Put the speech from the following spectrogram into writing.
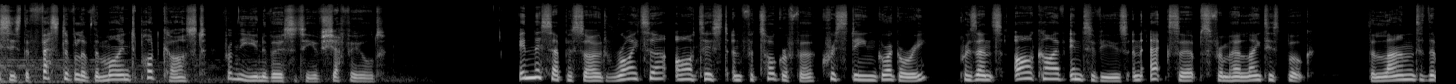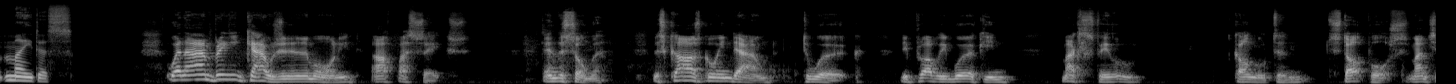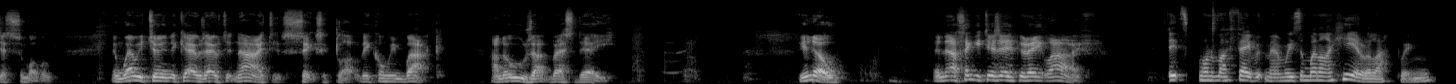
This is the Festival of the Mind podcast from the University of Sheffield. In this episode, writer, artist, and photographer Christine Gregory presents archive interviews and excerpts from her latest book, The Land That Made Us. When I'm bringing cows in in the morning, half past six, in the summer, the cars going down to work. They're probably working Macclesfield, Congleton, Stockport, Manchester, some of them. And when we turn the cows out at night, it's six o'clock, they're coming back. Know who's that best day. You know, and I think it is a great life. It's one of my favourite memories, and when I hear a lapwing,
